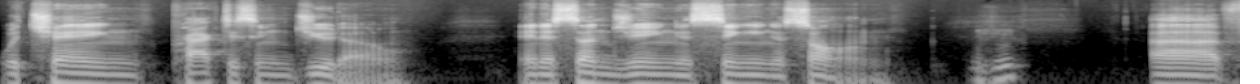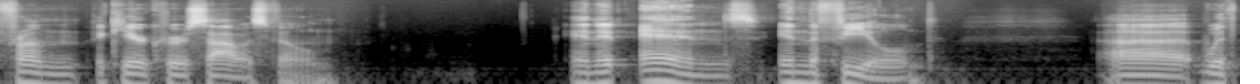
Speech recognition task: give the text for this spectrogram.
with Chang practicing judo and his son Jing is singing a song uh, from Akira Kurosawa's film. And it ends in the field uh, with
